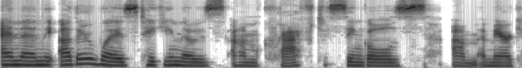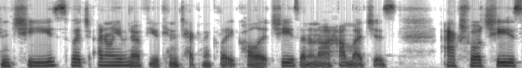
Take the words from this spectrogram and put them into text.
And then the other was taking those um, Kraft singles um, American cheese, which I don't even know if you can technically call it cheese. I don't know how much is actual cheese,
